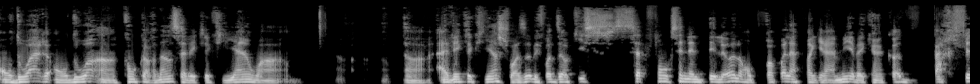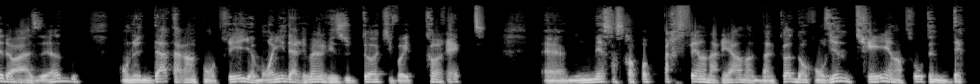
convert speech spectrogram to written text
on doit, on doit en concordance avec le client ou en, avec le client, choisir des fois de dire, OK, cette fonctionnalité-là, là, on ne pourra pas la programmer avec un code parfait de A à Z. On a une date à rencontrer. Il y a moyen d'arriver à un résultat qui va être correct, euh, mais ça sera pas parfait en arrière dans, le code. Donc, on vient de créer, entre autres, une dette,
